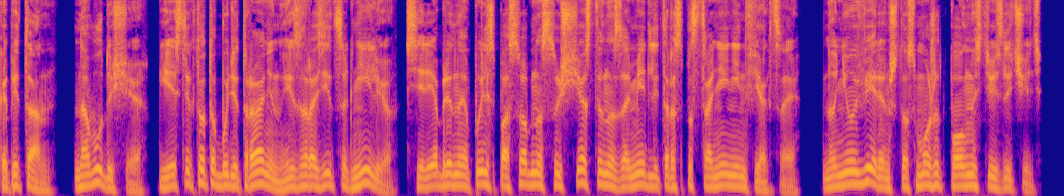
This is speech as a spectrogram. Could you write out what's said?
Капитан, на будущее, если кто-то будет ранен и заразится гнилью, серебряная пыль способна существенно замедлить распространение инфекции, но не уверен, что сможет полностью излечить.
